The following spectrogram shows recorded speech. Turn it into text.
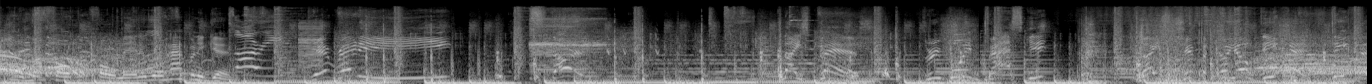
Oh, my fault, my fault, man. It won't happen again. Sorry. Get ready. Start. Nice pass. Three point basket. Nice chip. Yo, yo, defense. Defense.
